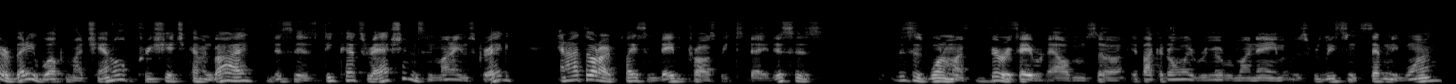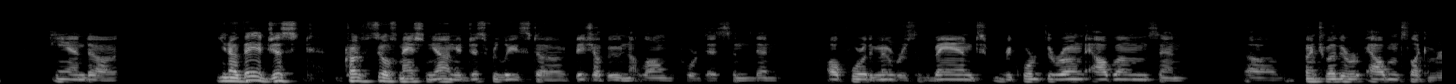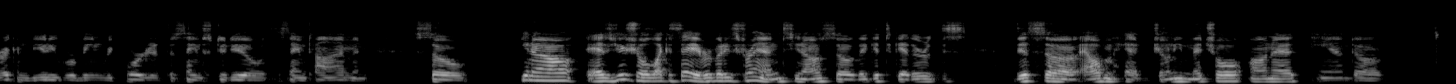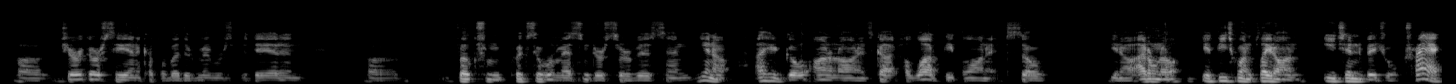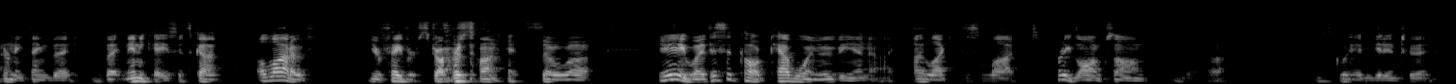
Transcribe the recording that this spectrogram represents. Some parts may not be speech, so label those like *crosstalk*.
everybody, welcome to my channel. Appreciate you coming by. This is Deep Cuts Reactions and my name's Greg and I thought I'd play some David Crosby today. This is this is one of my very favorite albums, uh, if I could only remember my name. It was released in 71 and uh, you know, they had just Crosby, Stills, Nash and Young had just released uh, Deja Vu not long before this and then all four of the members of the band recorded their own albums and a uh, bunch of other albums like American Beauty were being recorded at the same studio at the same time. And so, you know, as usual, like I say, everybody's friends, you know, so they get together. This this uh, album had Joni Mitchell on it and uh, uh, Jerry Garcia and a couple of other members of the Dead and uh, folks from Quicksilver Messenger Service. And, you know, I could go on and on. It's got a lot of people on it. So, you know, I don't know if each one played on each individual track or anything, but but in any case, it's got a lot of your favorite *laughs* stars on it. So uh, anyway, this is called Cowboy Movie, and I, I like this a lot. It's a pretty long song, but uh, let's go ahead and get into it.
